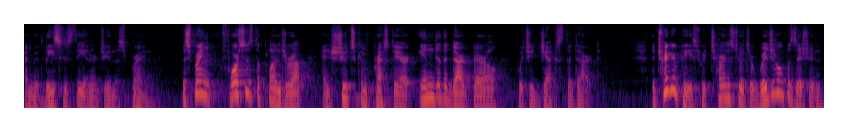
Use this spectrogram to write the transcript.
and releases the energy in the spring. The spring forces the plunger up and shoots compressed air into the dart barrel, which ejects the dart. The trigger piece returns to its original position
